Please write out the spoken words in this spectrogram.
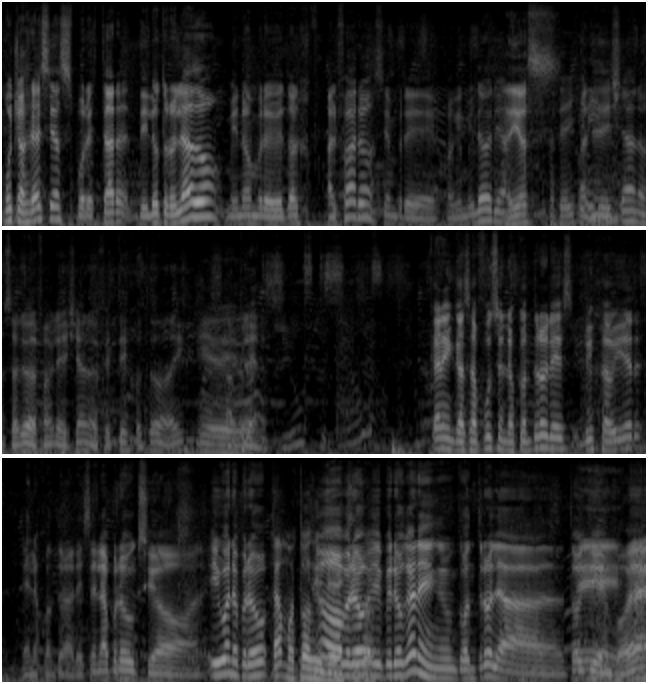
muchas gracias por estar del otro lado. Mi nombre es Beto Alf- Alfaro, siempre Joaquín Miloria. Adiós. Matías de Llano, saludos a la familia de Llano, de festejo, todo ahí. Bien. A pleno. Karen Casafuso en los controles, Luis Javier en los controles, en la producción. Y bueno, pero. Estamos todos No, pero, eh, pero Karen controla todo el tiempo, ¿eh? la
